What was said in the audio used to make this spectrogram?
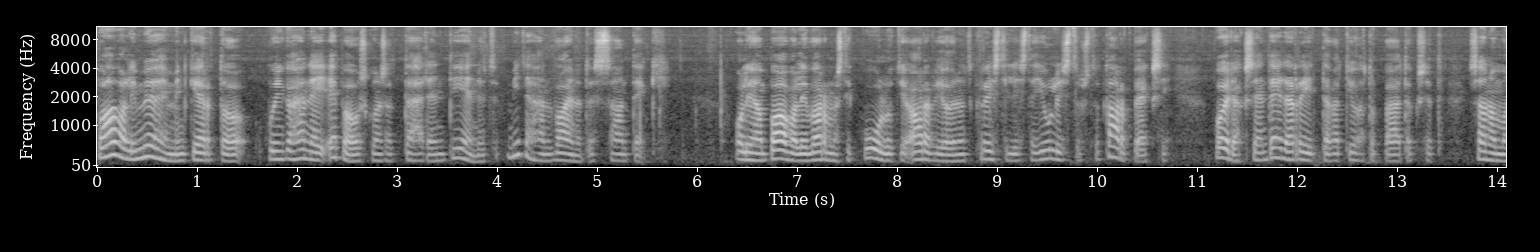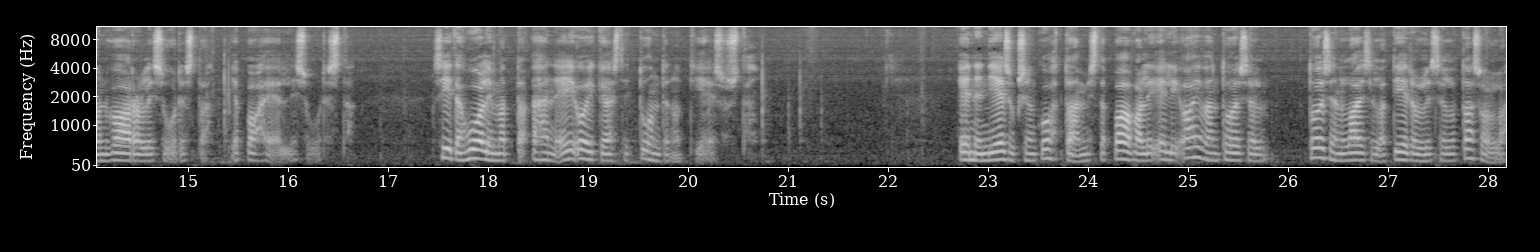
Paavali myöhemmin kertoo, kuinka hän ei epäuskonsa tähden tiennyt, mitä hän vainotessaan teki. Olihan Paavali varmasti kuullut ja arvioinut kristillistä julistusta tarpeeksi, voidakseen tehdä riittävät johtopäätökset sanoman vaarallisuudesta ja paheellisuudesta. Siitä huolimatta hän ei oikeasti tuntenut Jeesusta. Ennen Jeesuksen kohtaamista Paavali eli aivan toisen, toisenlaisella tiedollisella tasolla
